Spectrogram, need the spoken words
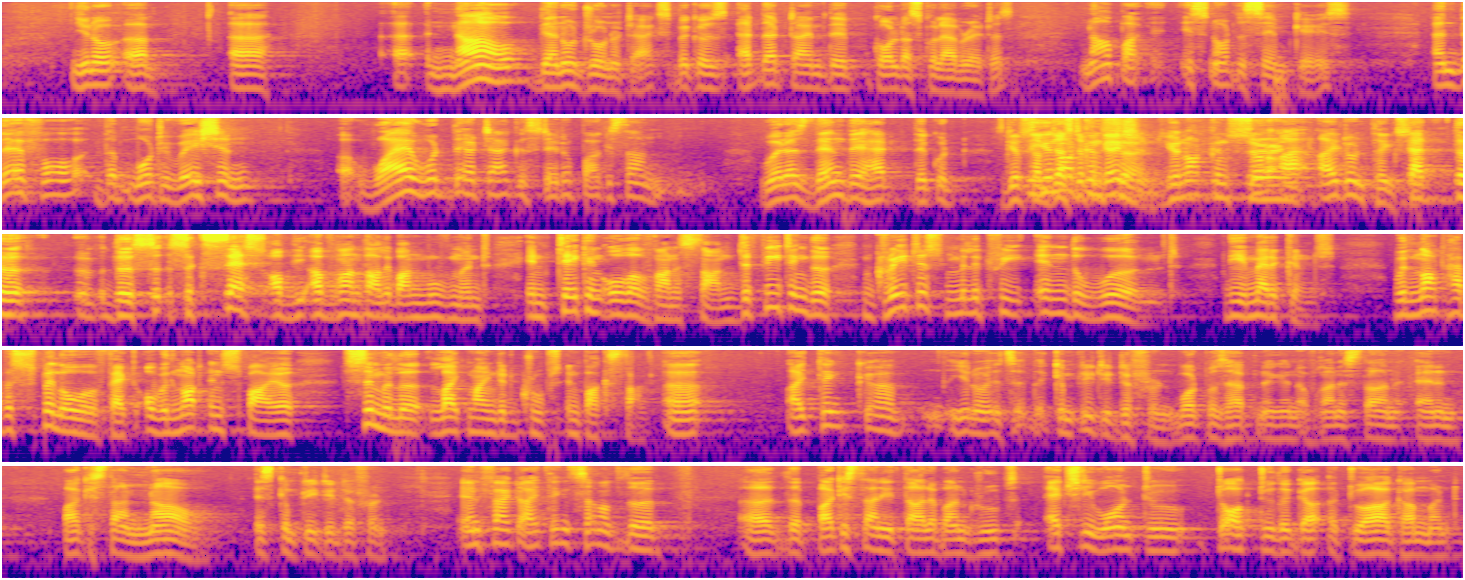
you know, uh, uh, uh, now there are no drone attacks because at that time they called us collaborators. Now it's not the same case. And therefore, the motivation uh, why would they attack the state of Pakistan? Whereas then they had, they could give some You're justification. Not concerned. You're not concerned. No, I, I don't think so. That the the su success of the Afghan Taliban movement in taking over Afghanistan, defeating the greatest military in the world, the Americans, will not have a spillover effect or will not inspire similar like-minded groups in Pakistan? Uh, I think, uh, you know, it's completely different. What was happening in Afghanistan and in Pakistan now is completely different. In fact, I think some of the, uh, the Pakistani Taliban groups actually want to talk to, the, to our government,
